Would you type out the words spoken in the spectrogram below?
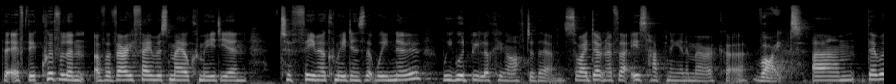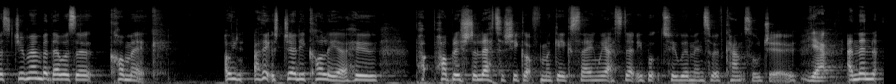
that if the equivalent of a very famous male comedian to female comedians that we knew, we would be looking after them. So I don't know if that is happening in America. Right. Um, there was. Do you remember there was a comic? Oh, I think it was Jenny Collier who pu- published a letter she got from a gig saying we accidentally booked two women, so we've cancelled you. Yeah. And then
